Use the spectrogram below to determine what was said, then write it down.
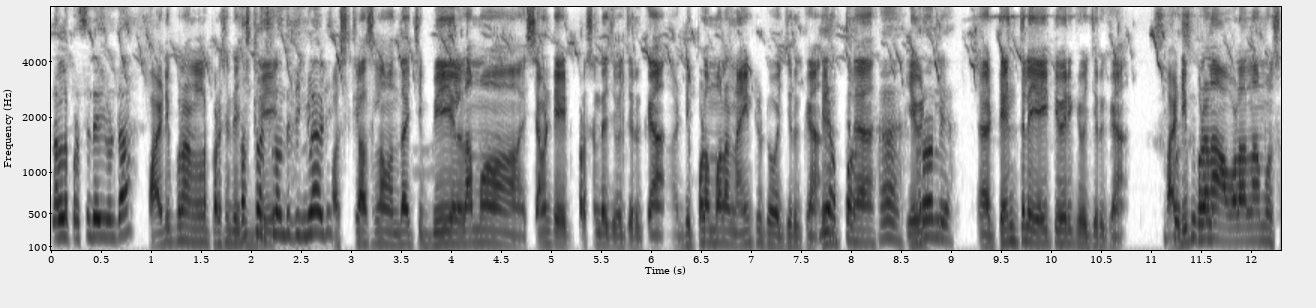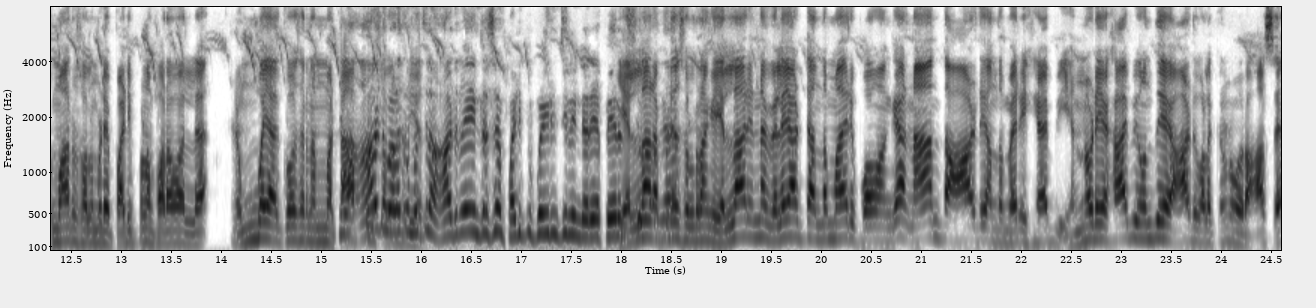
நல்ல பர்சன்டேஜ் உண்டா? படிப்புலாம் நல்ல ஃபர்ஸ்ட் பர்சன்டேஜ் கிளாஸ்ல வந்துட்டீங்களா ஃபர்ஸ்ட் கிளாஸ்லாம் வந்தாச்சு. எல்லாமும் செவன்டி எயிட் பர்சன்டேஜ் வச்சிருக்கேன். டிப்ளமால நைன்டி டூ வச்சிருக்கேன். ஏய் அப்பா. டென்த்ல ஆ, பரவாயில்லையா. டென்த்ல எயிட்டி வரைக்கும் வச்சிருக்கேன். படிப்புலாம் அவ்வளோலாம் சுமார் சொல்ல முடியாது. படிப்புலாம் பரவாயில்ல. ரொம்ப அதுக்கோசரம் நம்ம ஆடு வளர்க்கும் போச்சுல ஆடுவே இன்ட்ரெஸ்ட் படிப்பு போயிருன்னு சொல்லி நிறைய பேர் எல்லாரும் அப்படியே சொல்றாங்க. எல்லாரும் என்ன விளையாட்டு அந்த மாதிரி போவாங்க? நான் அந்த ஆடு அந்த மாதிரி ஹாபி என்னுடைய ஹாபி வந்து ஆடு வளர்க்கணும்னு ஒரு ஆசை.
